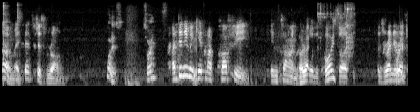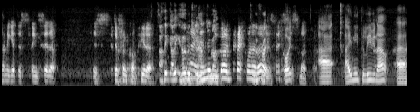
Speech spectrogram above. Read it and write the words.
no, mate, that's just wrong. What is? Sorry? I didn't even get my coffee in time before right, this thing boys. started. I was running around trying to get this thing set up. This different computer. I think I think Herman's Hey, going to have and to then you run. go and crack one of those. That's Boys. just not. I, I need to leave you now. Uh,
